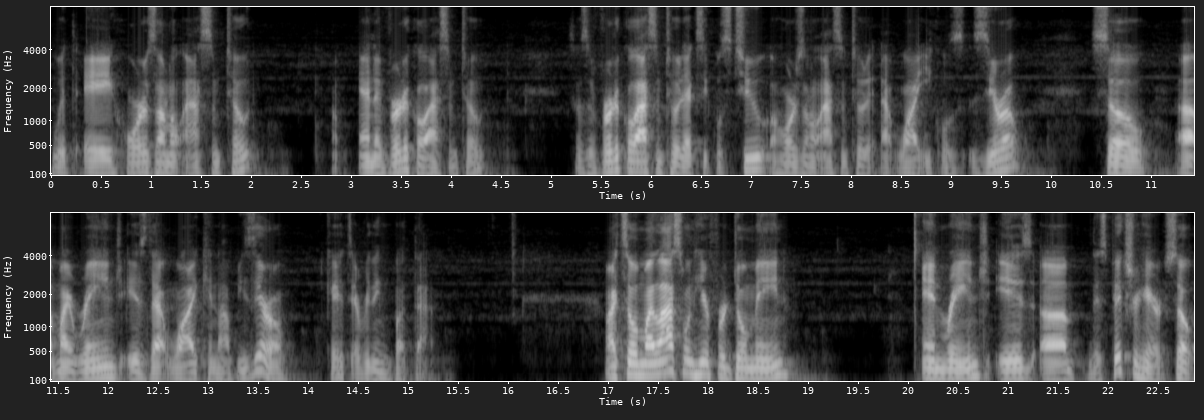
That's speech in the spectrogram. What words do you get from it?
with a horizontal asymptote and a vertical asymptote. So as a vertical asymptote at x equals 2, a horizontal asymptote at y equals 0. So uh, my range is that y cannot be 0. Okay, it's everything but that. All right, so my last one here for domain and range is uh, this picture here. So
